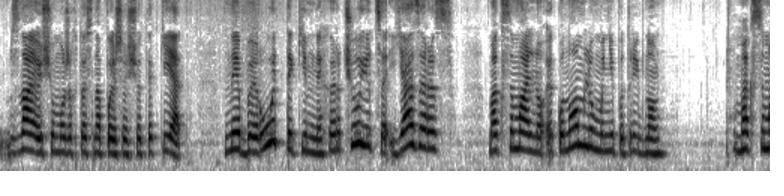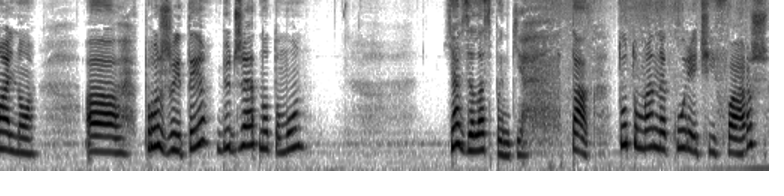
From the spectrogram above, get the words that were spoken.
Знаю, що може хтось напише, що таке не беруть, таким не харчуються. Я зараз максимально економлю, мені потрібно максимально а, прожити бюджетно, тому я взяла спинки. Так, тут у мене курячий фарш.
